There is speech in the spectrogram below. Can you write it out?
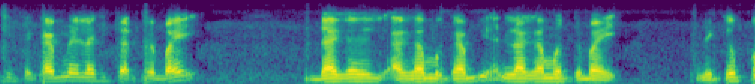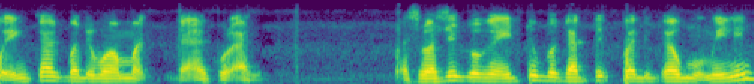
kita kami adalah kita terbaik, dan agama kami adalah agama terbaik. Mereka pun ingkar kepada Muhammad dan Al-Quran. Masing-masing golongan itu berkata kepada kaum mukminin,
